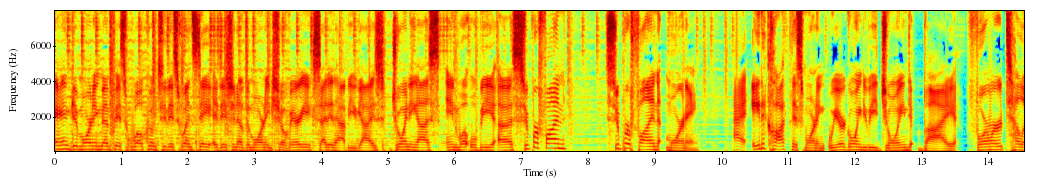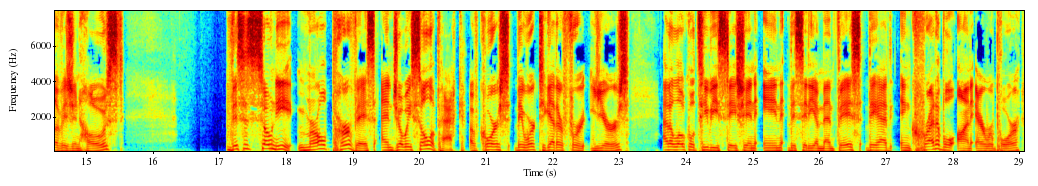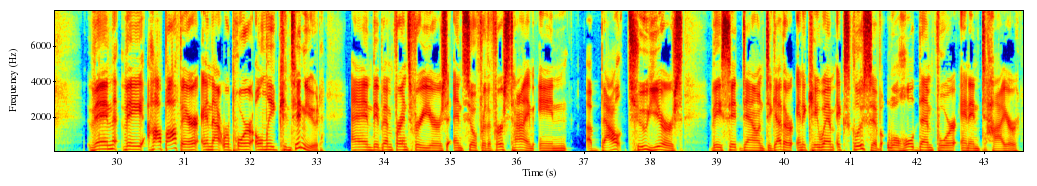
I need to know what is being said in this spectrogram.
And good morning, Memphis. Welcome to this Wednesday edition of the morning show. Very excited to have you guys joining us in what will be a super fun, super fun morning. At 8 o'clock this morning, we are going to be joined by former television host. This is so neat. Mearl Purvis and Joey Sulipeck. Of course, they worked together for years at a local TV station in the city of Memphis. They had incredible on air rapport. Then they hop off air, and that rapport only continued. And they've been friends for years. And so, for the first time in about two years, they sit down together in a KWAM exclusive. We'll hold them for an entire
